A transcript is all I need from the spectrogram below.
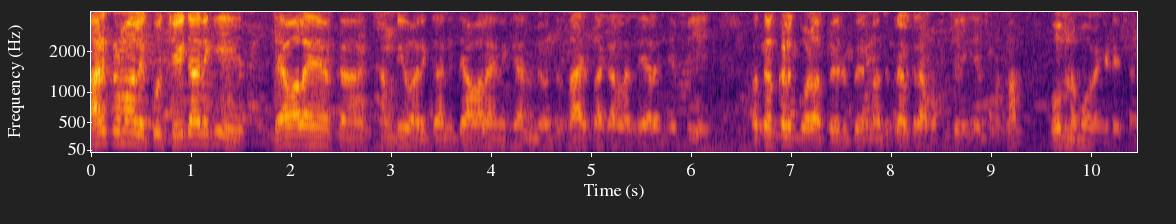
కార్యక్రమాలు ఎక్కువ చేయడానికి దేవాలయం యొక్క కమిటీ వారికి కానీ దేవాలయానికి కానీ మీ వంతు సహాయ సహకారాలు అందియాలని చెప్పి ప్రతి ఒక్కరికి కూడా పేరు పేరున దుగ్గరాల గ్రామస్తులు తెలియజేసుకుంటున్నాం. ఓం నమో వెంకటేశ్వర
